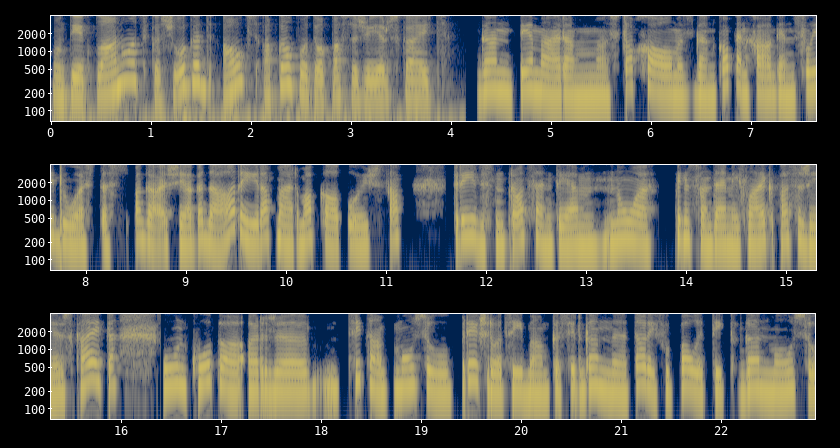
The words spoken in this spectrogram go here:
un tiek plānots, ka šogad augs apkalpoto pasažieru skaits. Gan, piemēram, Stokholmas, gan Kopenhāgenes lidostas pagājušajā gadā arī ir apmēram apkalpojušas ap 30% no pirmspandēmijas laika pasažieru skaita un kopā ar eh, citām mūsu priekšrocībām, kas ir gan eh, tarifu politika, gan mūsu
